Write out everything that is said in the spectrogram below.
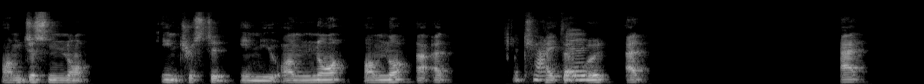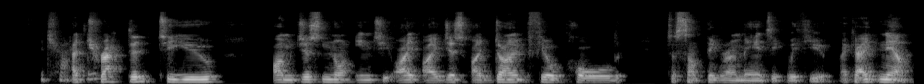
I'm just not interested in you. I'm not, I'm not at, Attracted. hate that word, at, at Attracted. attracted to you. I'm just not into. I, I just I don't feel called to something romantic with you. Okay. Now,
